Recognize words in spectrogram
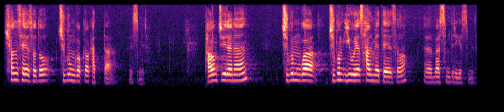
현세에서도 죽은 것과 같다. 그랬습니다. 다음 주일에는 죽음과 죽음 이후의 삶에 대해서 말씀드리겠습니다.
